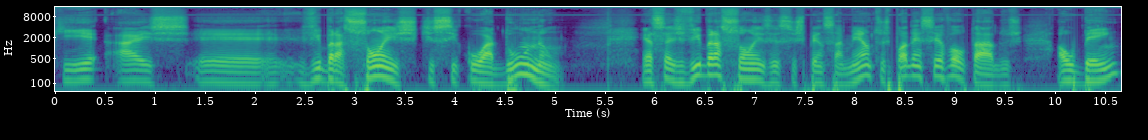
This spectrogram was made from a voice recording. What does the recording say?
que as é, vibrações que se coadunam, essas vibrações, esses pensamentos podem ser voltados ao bem,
